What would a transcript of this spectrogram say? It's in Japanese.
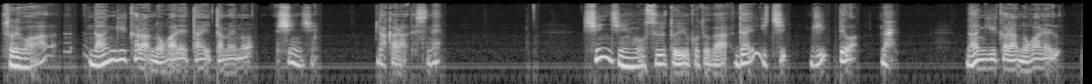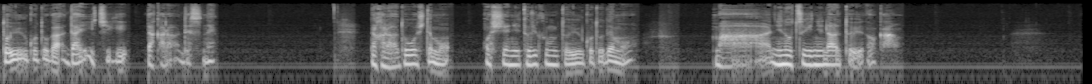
それは難儀から逃れたいための信心だからですね。信心をするということが第一義ではない。難儀から逃れるということが第一義だからですね。だからどうしても教えに取り組むということでも、まあ、二の次になるというのか、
